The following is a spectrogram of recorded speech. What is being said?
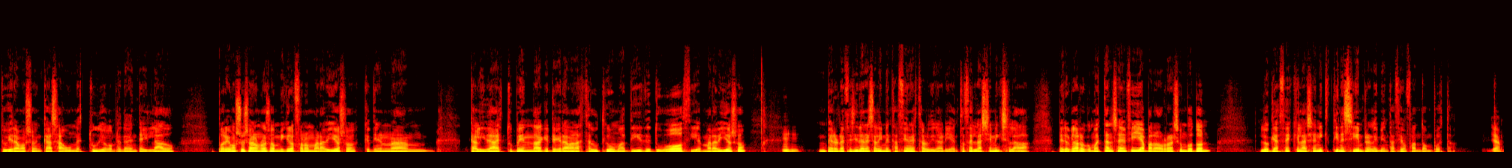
tuviéramos en casa un estudio completamente aislado, podríamos usar uno de esos micrófonos maravillosos que tienen una calidad estupenda, que te graban hasta el último matiz de tu voz y es maravilloso, pero necesitan esa alimentación extraordinaria. Entonces la Xenix se la da. Pero claro, como es tan sencilla para ahorrarse un botón, lo que hace es que la Xenix tiene siempre la alimentación Phantom puesta. Ya.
